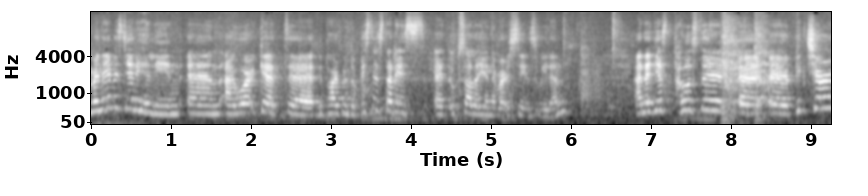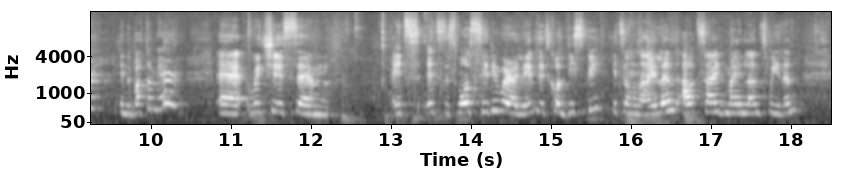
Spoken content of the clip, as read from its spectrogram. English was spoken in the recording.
My name is Jenny Helin and I work at the Department of Business Studies at Uppsala University in Sweden. And I just posted a, a picture in the bottom here, uh, which is, um, it's, it's the small city where I live. It's called Visby. It's on an island outside mainland Sweden.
